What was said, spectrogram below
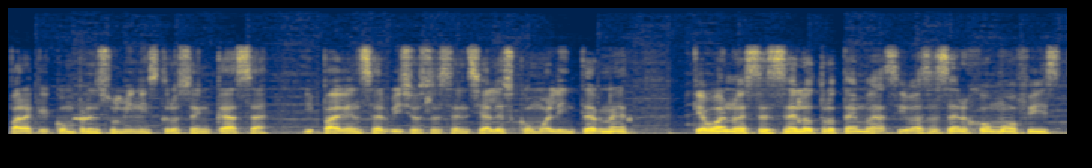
para que compren suministros en casa y paguen servicios esenciales como el internet. Que bueno, ese es el otro tema. Si vas a hacer home office,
